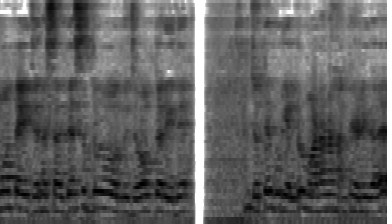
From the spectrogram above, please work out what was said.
ಮೂವತ್ತೈದು ಜನ ಸದಸ್ಯರದ್ದು ಒಂದು ಜವಾಬ್ದಾರಿ ಇದೆ. ಜೊತೆಗೂಡಿ ಎಲ್ಲರೂ ಮಾಡೋಣ ಅಂತ ಹೇಳಿದ್ದಾರೆ.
